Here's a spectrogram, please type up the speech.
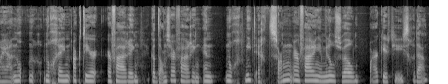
Maar ja, nog, nog, geen acteerervaring. Ik had danservaring en nog niet echt zangervaring. Inmiddels wel een paar keertjes iets gedaan.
